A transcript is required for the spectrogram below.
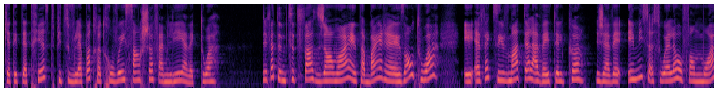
que t'étais triste, puis tu voulais pas te retrouver sans chat familier avec toi. J'ai fait une petite face du genre, ouais, t'as bien raison, toi. Et effectivement, tel avait été le cas. J'avais émis ce souhait-là au fond de moi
